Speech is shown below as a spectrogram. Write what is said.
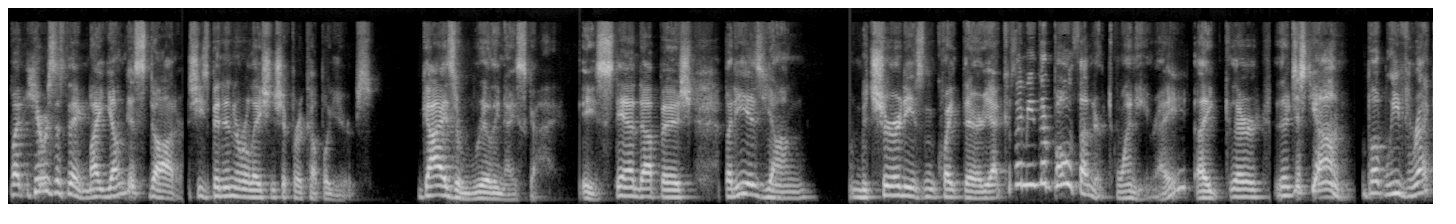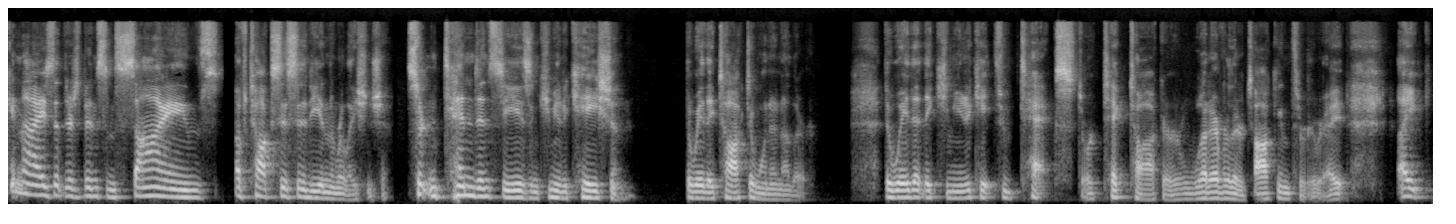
but here's the thing my youngest daughter, she's been in a relationship for a couple years guy's a really nice guy. He's stand upish, but he is young. Maturity isn't quite there yet because i mean they're both under 20 right? Like they're they're just young. But we've recognized that there's been some signs of toxicity in the relationship certain tendencies in communication the way they talk to one another the way that they communicate through text or tiktok or whatever they're talking through right? Like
